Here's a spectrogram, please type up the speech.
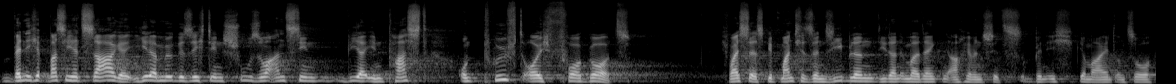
wenn ich, was ich jetzt sage, jeder möge sich den Schuh so anziehen, wie er ihn passt und prüft euch vor Gott. Ich weiß ja, es gibt manche Sensiblen, die dann immer denken, ach Mensch, jetzt bin ich gemeint und so.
